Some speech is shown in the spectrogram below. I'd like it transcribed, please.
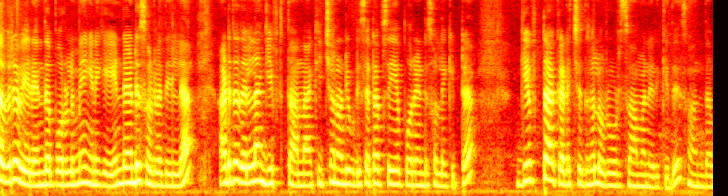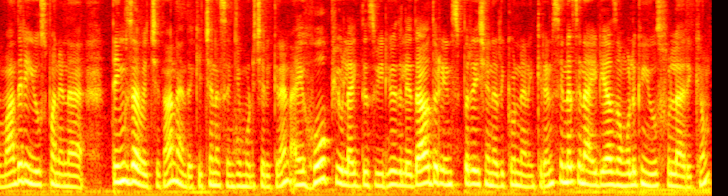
தவிர வேறு எந்த பொருளுமே எனக்கு ஏண்டாண்டு சொல்கிறது இல்லை. அடுத்ததெல்லாம் கிஃப்ட் தான். நான் கிச்சனோட இப்படி செட்டப் செய்ய போகிறேன்னு சொல்லிக்கிட்டு கிஃப்டாக கிடைச்சதுகள் ஒரு ஒரு சாமான் இருக்குது. ஸோ அந்த மாதிரி யூஸ் பண்ணின திங்ஸை வச்சு தான் நான் இந்த கிச்சனை செஞ்சு முடிச்சிருக்கிறேன். I hope you like this video இதில் ஏதாவது ஒரு இன்ஸ்பிரேஷன் இருக்கும்னு நினைக்கிறேன். சின்ன சின்ன ஐடியாஸ் உங்களுக்கும் யூஸ்ஃபுல்லாக இருக்கும்.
